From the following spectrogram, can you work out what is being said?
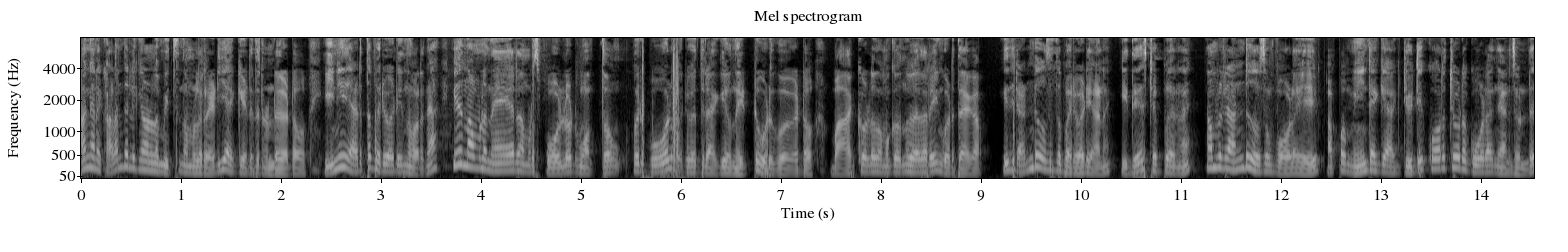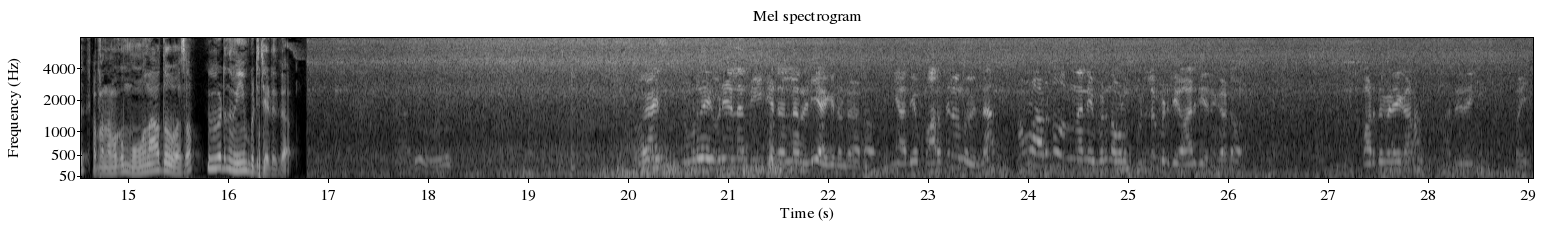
അങ്ങനെ കളം തെളിക്കാനുള്ള മിക്സ് നമ്മൾ റെഡിയാക്കി എടുത്തിട്ടുണ്ട് കേട്ടോ. ഇനി അടുത്ത പരിപാടി എന്ന് പറഞ്ഞാൽ ഇത് നമ്മൾ നേരെ നമ്മുടെ സ്പോളിലോട്ട് മൊത്തം ഒരു ബോൾ പരുവത്തിലാക്കി ഒന്ന് ഇട്ട് കൊടുക്കുക കേട്ടോ. ബാക്കിയുള്ളത് നമുക്കൊന്ന് വെതറിയും കൊടുത്തേക്കാം. ഇത് രണ്ട് ദിവസത്തെ പരിപാടിയാണ്. ഇതേ സ്റ്റെപ്പ് തന്നെ നമ്മൾ രണ്ട് ദിവസം ഫോളോ ചെയ്യും. അപ്പോൾ മീന്റെ ആക്ടിവിറ്റി കുറച്ചുകൂടെ കൂടാൻ ചാൻസ് ഉണ്ട്. അപ്പോൾ നമുക്ക് മൂന്നാമത്തെ ദിവസം ഇവിടുന്ന് മീൻ പിടിച്ചെടുക്കാം. നമ്മുടെ ഇവിടെ എല്ലാം തീറ്റിട്ട് എല്ലാം റെഡി ആക്കിയിട്ടുണ്ട് കേട്ടോ. ഇനി അധികം പറത്തിലൊന്നുമില്ല നമ്മൾ അടുത്ത ദിവസം തന്നെ ഇവിടെ നമ്മൾ പുല്ലും പിടിച്ച് കാണിച്ചു തരും കേട്ടോ. അടുത്ത വീഡിയോ കാണാം. അതിലേക്ക് ബൈ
